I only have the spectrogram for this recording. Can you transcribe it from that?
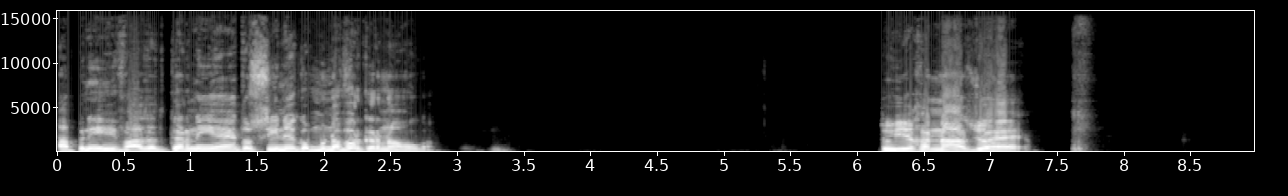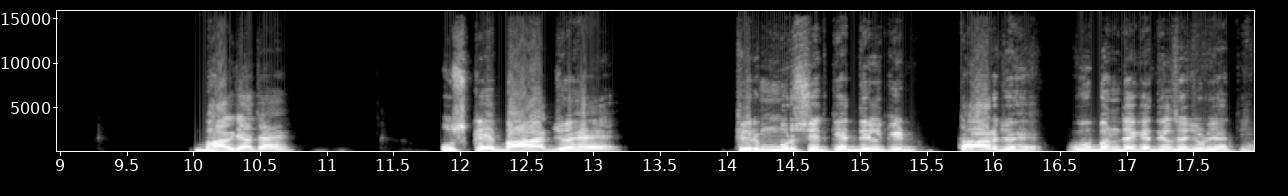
اپنی حفاظت کرنی ہے تو سینے کو منور کرنا ہوگا۔ تو یہ خناس جو ہے، بھاگ جاتا ہے۔ اس کے بعد جو ہے، پھر مرشد کے دل کی تار جو ہے، وہ بندے کے دل سے جڑ جاتی ہے۔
